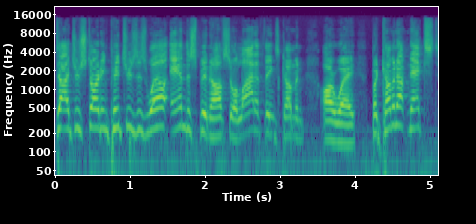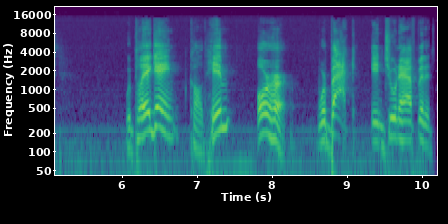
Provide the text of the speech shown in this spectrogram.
Dodgers starting pitchers as well and the spinoff. So a lot of things coming our way. But coming up next, we play a game called Him or Her. We're back in two and a half minutes.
